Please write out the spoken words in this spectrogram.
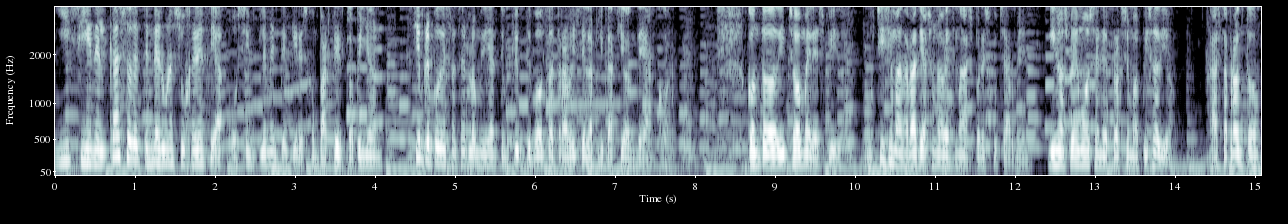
Y si en el caso de tener una sugerencia o simplemente quieres compartir tu opinión, siempre puedes hacerlo mediante un clip de voz a través de la aplicación de Anchor. Con todo dicho, me despido. Muchísimas gracias una vez más por escucharme y nos vemos en el próximo episodio. Hasta pronto.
